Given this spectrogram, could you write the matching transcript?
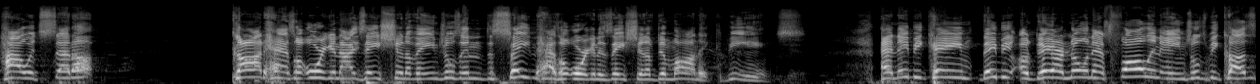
how it's set up. God has an organization of angels, and the Satan has an organization of demonic beings. And they became they be uh, they are known as fallen angels because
